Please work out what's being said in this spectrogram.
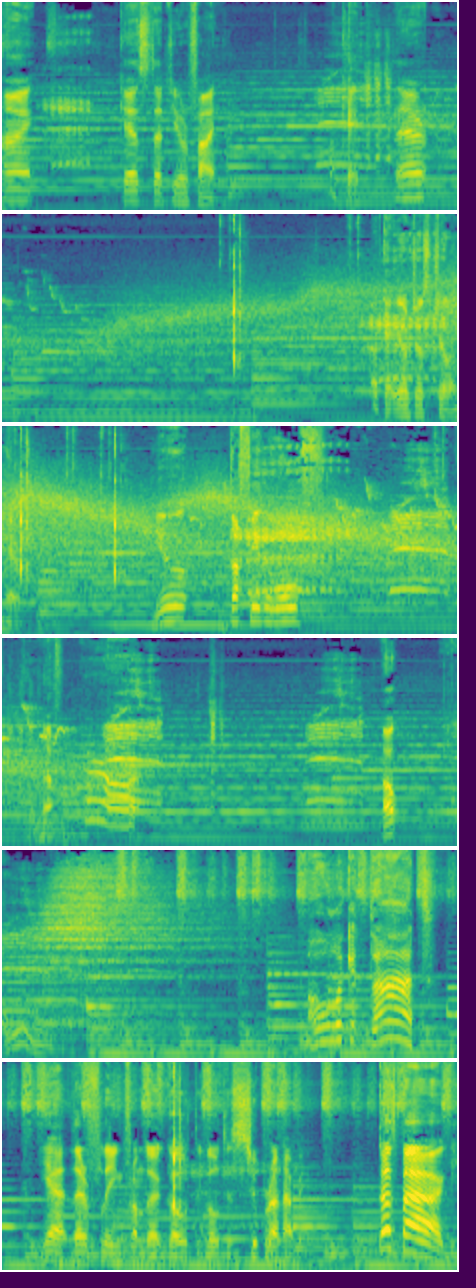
I guess that you're fine. Okay, there. Okay, you're just chilling here. You, Duffy the wolf. Oh. Ooh. Oh, look at that! Yeah, they're fleeing from the goat. The goat is super unhappy. Dust bag!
